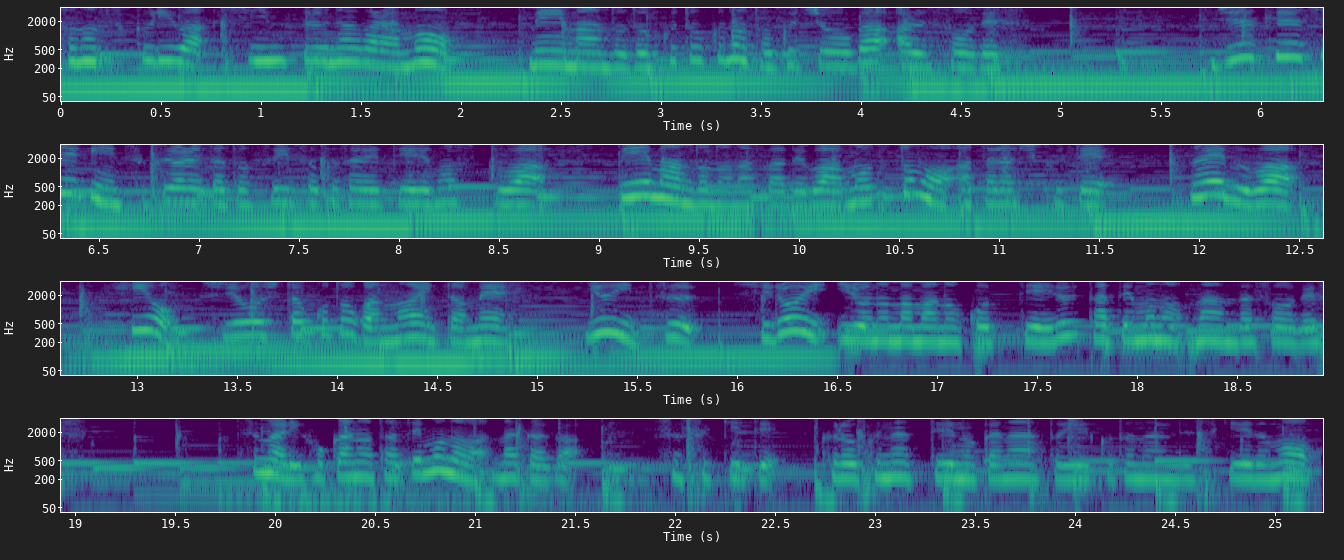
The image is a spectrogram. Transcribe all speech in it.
その作りはシンプルながらもメイマンド独特の特徴があるそうです。19世紀に作られたと推測されているモスクはメイマンドの中では最も新しくて内部は火を使用したことがないため唯一白い色のまま残っている建物なんだそうです。つまり他の建物は中がすすけて黒くなっているのかなということなんですけれども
